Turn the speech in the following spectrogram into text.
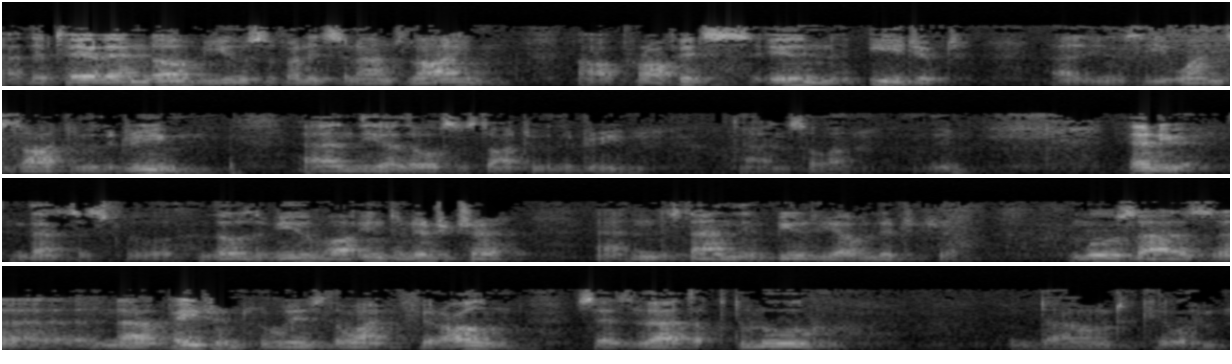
at the tail end of Yusuf salam's line. Our prophets in Egypt. As you can see, one started with a dream, and the other also started with a dream, and so on. Anyway, that's just for those of you who are into literature and understand the beauty of literature. Musa's uh, now patron, who is the wife of Fir'aun, says, that taqtuluh, don't kill him.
